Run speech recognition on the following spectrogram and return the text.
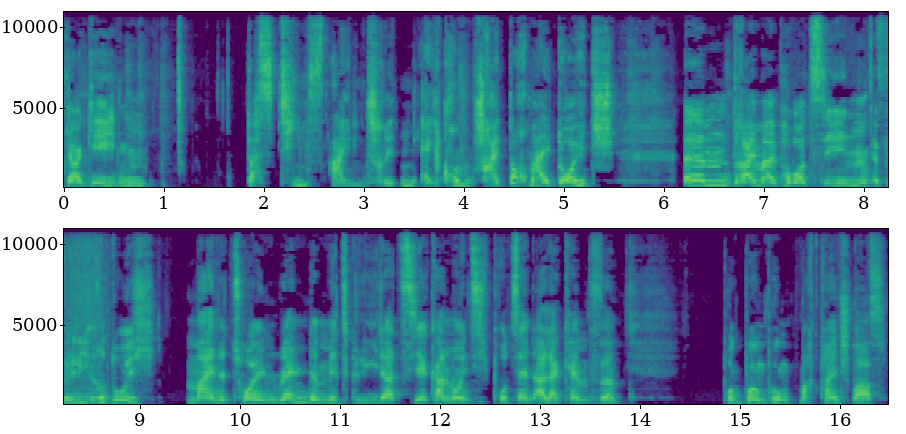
dagegen, dass Teams eintreten? Ey, komm, schreib doch mal Deutsch. Ähm, dreimal Power 10, verliere durch meine tollen Random-Mitglieder circa 90% aller Kämpfe. Punkt, Punkt, Punkt, macht keinen Spaß.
